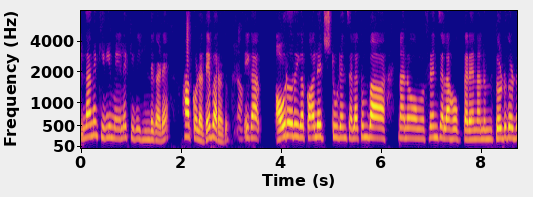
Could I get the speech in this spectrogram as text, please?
ಎಲ್ಲಾನೇ ಕಿವಿ ಮೇಲೆ ಕಿವಿ ಹಿಂದ್ಗಡೆ ಹಾಕೊಳ್ಳೋದೇ ಬರೋದು. ಈಗ ಅವ್ರವ್ರು ಈಗ ಕಾಲೇಜ್ ಸ್ಟೂಡೆಂಟ್ಸ್ ಎಲ್ಲ ತುಂಬಾ ನಾನು ಫ್ರೆಂಡ್ಸ್ ಎಲ್ಲ ಹೋಗ್ತಾರೆ ನಾನು ದೊಡ್ಡ ದೊಡ್ಡ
